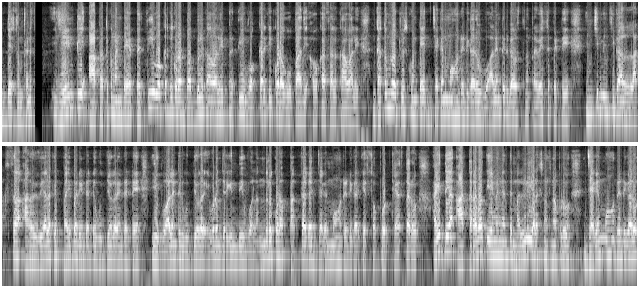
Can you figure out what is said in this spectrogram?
ఉద్దేశం ఫ్రెండ్స్. ఏంటి ఆ పథకం అంటే ప్రతి ఒక్కరికి కూడా డబ్బులు కావాలి ప్రతి ఒక్కరికి కూడా ఉపాధి అవకాశాలు కావాలి. గతంలో చూసుకుంటే జగన్మోహన్ రెడ్డి గారు వాలంటీర్ వ్యవస్థను ప్రవేశపెట్టి ఇంచుమించుగా లక్ష అరవై వేలకి పైబడి ఏంటంటే ఉద్యోగాలు ఏంటంటే ఈ వాలంటీర్ ఉద్యోగాలు ఇవ్వడం జరిగింది. వాళ్ళందరూ కూడా పక్కాగా జగన్మోహన్ రెడ్డి గారికి సపోర్ట్ చేస్తారు. అయితే ఆ తర్వాత ఏమైందంటే మళ్ళీ ఎలక్షన్ వచ్చినప్పుడు జగన్మోహన్ రెడ్డి గారు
